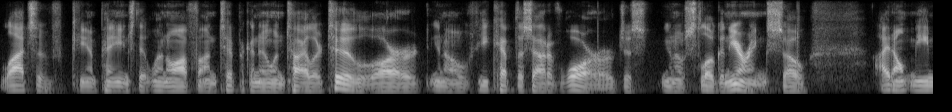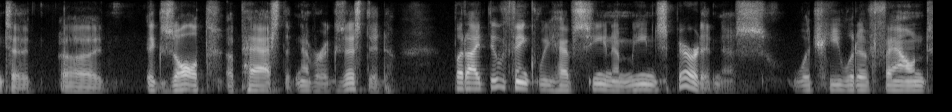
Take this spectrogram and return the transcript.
lots of campaigns that went off on Tippecanoe and Tyler too, or you know, he kept us out of war, or just you know, sloganeering. So, I don't mean to uh, exalt a past that never existed, but I do think we have seen a mean spiritedness which he would have found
